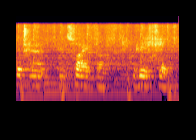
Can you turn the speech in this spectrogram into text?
put hand inside the wheat flour.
